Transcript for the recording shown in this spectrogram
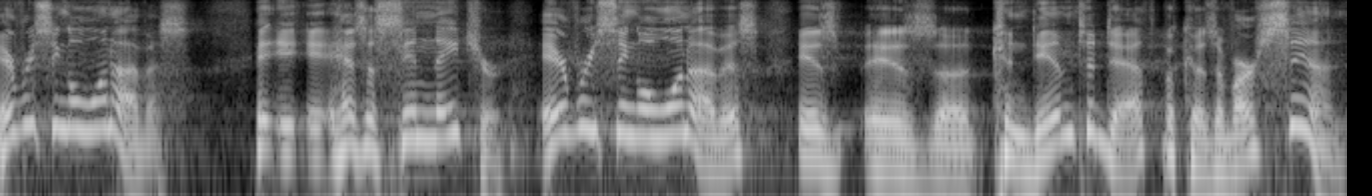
Every single one of us. It, it, has a sin nature. Every single one of us is, is uh, condemned to death because of our sin.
